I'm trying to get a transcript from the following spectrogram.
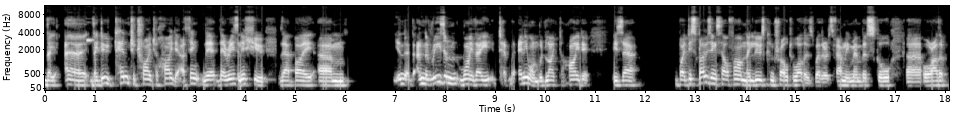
they uh, they do tend to try to hide it. I think there there is an issue that by um, and the reason why they anyone would like to hide it is that by disclosing self harm, they lose control to others, whether it's family members, school, uh, or other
